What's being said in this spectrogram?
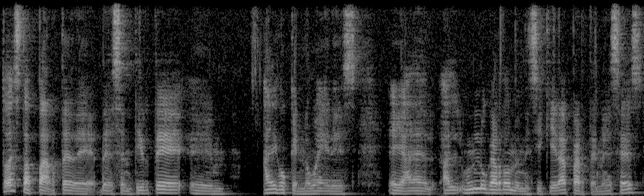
toda esta parte de, sentirte eh, algo que no eres, eh, a, un lugar donde ni siquiera perteneces,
